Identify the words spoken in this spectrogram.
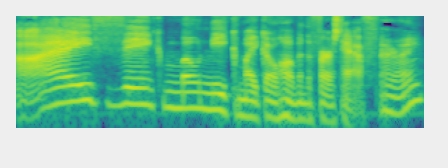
I think Monique might go home in the first half. All right.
